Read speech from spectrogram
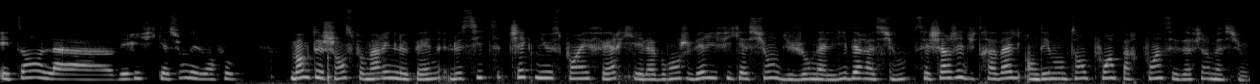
étant la vérification des infos. Manque de chance pour Marine Le Pen, le site checknews.fr, qui est la branche vérification du journal Libération, s'est chargé du travail en démontant point par point ces affirmations.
